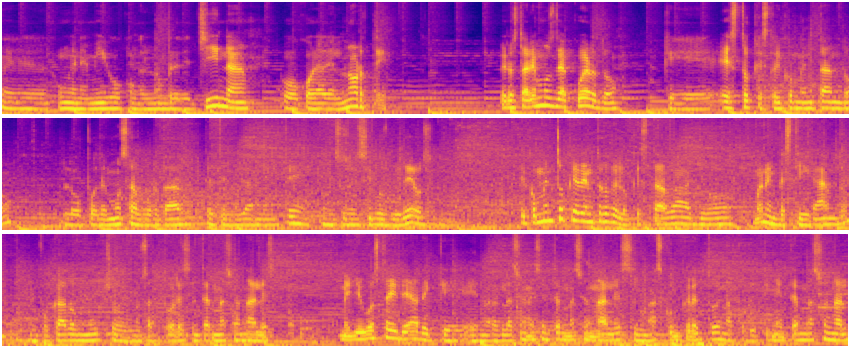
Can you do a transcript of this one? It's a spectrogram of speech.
eh, un enemigo con el nombre de China o Corea del Norte. Pero estaremos de acuerdo que esto que estoy comentando lo podemos abordar detenidamente en sucesivos videos. Te comento que dentro de lo que estaba yo, bueno, investigando, enfocado mucho en los actores internacionales, me llegó esta idea de que en las relaciones internacionales y más concreto en la política internacional,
